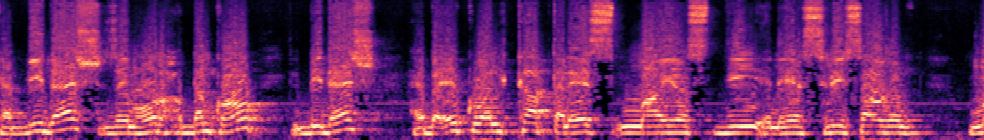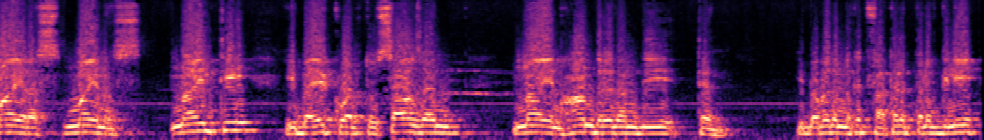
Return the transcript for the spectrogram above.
P dash زي ما هو واضح قدامكم أهو ال P dash هيبقى equal capital S minus D اللي هي 3000 minus minus 90 يبقى equal 2910 يبقى بدل ما تدفع 3000 جنيه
